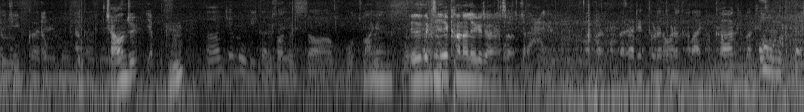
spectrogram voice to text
Oh, the Jeep? Nope. Challenger? Yep. Mm -hmm. कर There's रहे like हैं this uh, Volkswagen. ये देखिए ये खाना लेके जा रहे हैं साथ. My car's more better. सारे थोड़ा No, थोड़ा it's खा black and खा red. के बाकी Oh, look at that.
